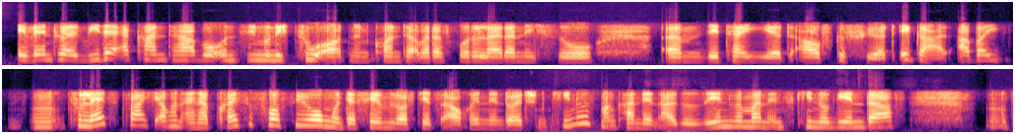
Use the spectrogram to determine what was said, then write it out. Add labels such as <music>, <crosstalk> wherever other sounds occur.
eventuell wiedererkannt habe und sie nur nicht zuordnen konnte, aber das wurde leider nicht so ähm, detailliert aufgeführt. Egal. Aber mh, zuletzt war ich auch in einer Pressevorführung und der Film läuft jetzt auch in den deutschen Kinos. Man kann den also sehen, wenn man ins Kino gehen darf.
